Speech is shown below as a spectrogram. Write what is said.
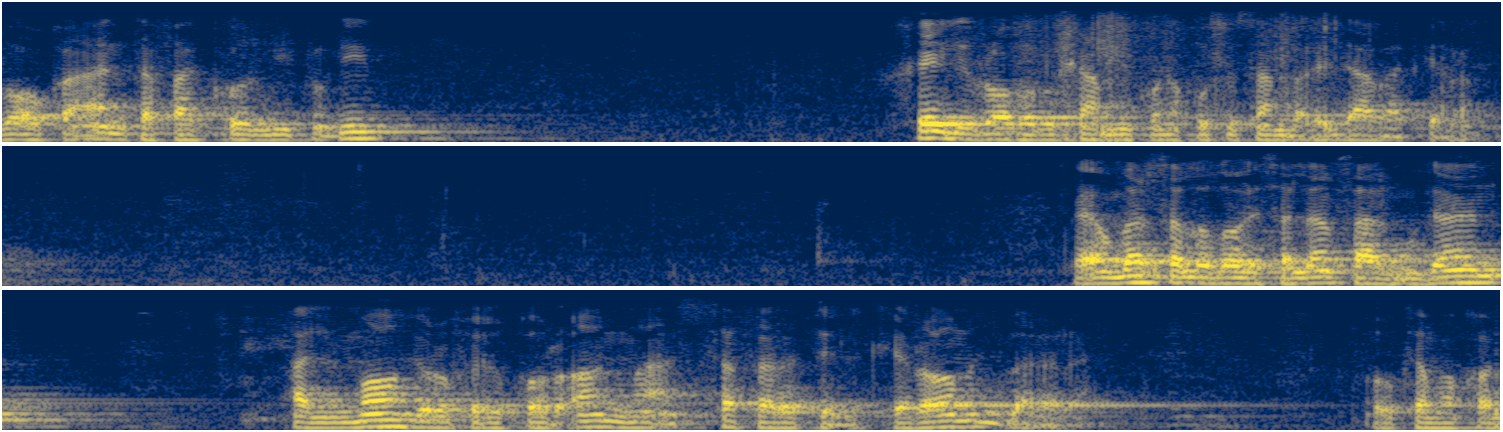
واقعا تفکر می‌کنید خیلی راه روشن می‌کنه خصوصا برای دعوتگران پیامبر صلی الله علیه وسلم فرمودن الماهر فی القرآن مع سفرت الكرام البرره او کما قال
